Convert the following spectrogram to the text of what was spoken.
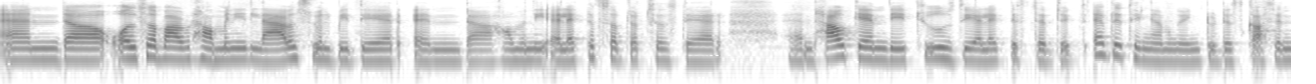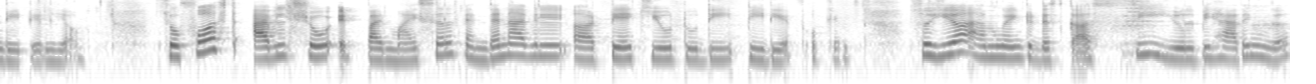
and uh, also about how many labs will be there and uh, how many elective subjects is there and how can they choose the elective subjects. Everything i'm going to discuss in detail here. So first i will show it by myself and then i will uh, take you to the pdf okay? So here i'm going to discuss see you will be having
